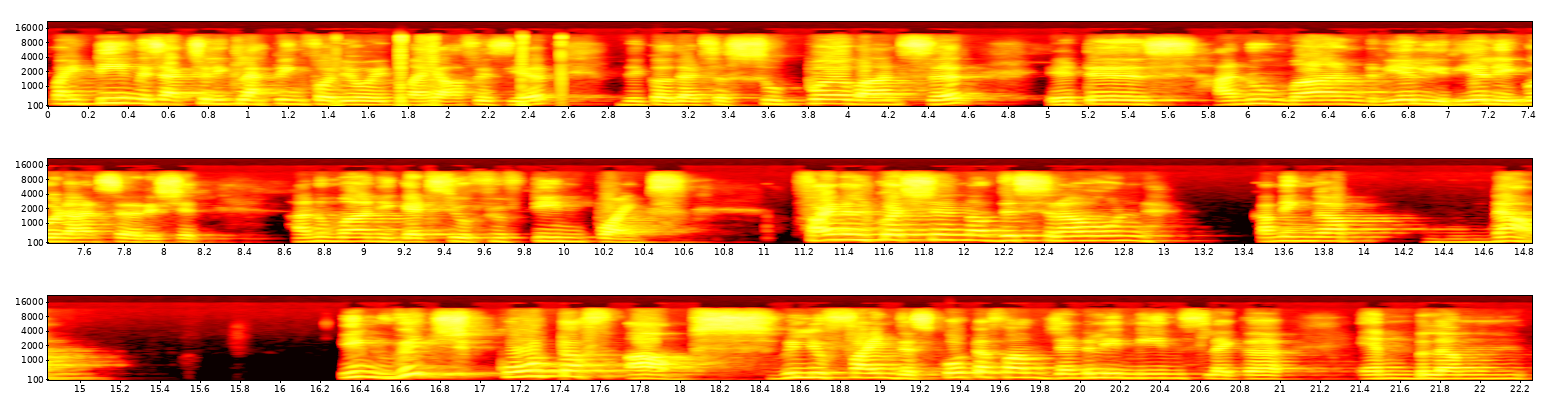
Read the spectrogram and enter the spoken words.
My team is actually clapping for you in my office here because that's a superb answer. It is Hanuman. Really, really good answer, Rishit. Hanuman, he gets you 15 points. Final question of this round coming up now. In which coat of arms will you find this? Coat of arms generally means like a emblem,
